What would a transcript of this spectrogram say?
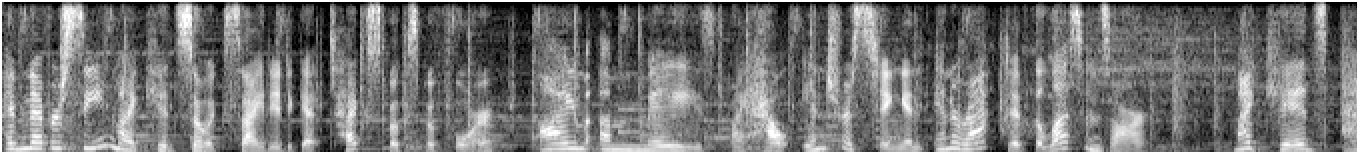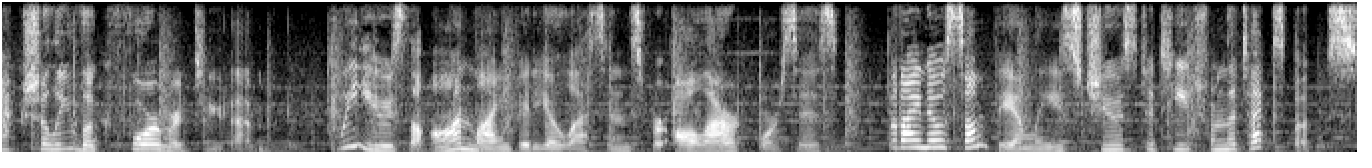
I've never seen my kids so excited to get textbooks before. I'm amazed by how interesting and interactive the lessons are. My kids actually look forward to them. We use the online video lessons for all our courses, but I know some families choose to teach from the textbooks.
